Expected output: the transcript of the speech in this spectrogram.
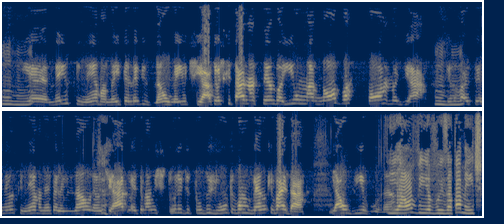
uhum. que é meio cinema, meio televisão, meio teatro. Eu acho que está nascendo aí uma nova forma de arte. Uhum. Que não vai ser nem o cinema, nem a televisão, nem o teatro, vai ser uma mistura de tudo junto e vamos ver no que vai dar. E ao vivo, né? E ao vivo, exatamente.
